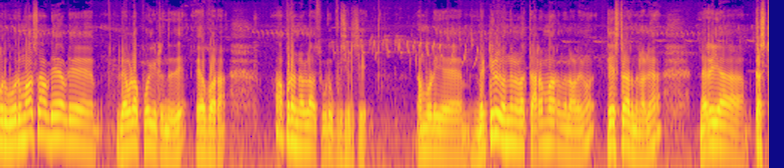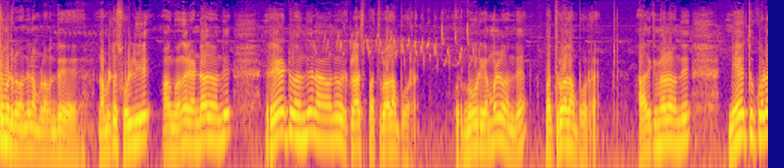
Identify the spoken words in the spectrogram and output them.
ஒரு ஒரு மாதம் அப்படியே அப்படியே லெவலாக போய்கிட்டு இருந்தது வியாபாரம். அப்புறம் நல்லா சூடு பிடிச்சிடுச்சு. நம்மளுடைய மெட்டீரியல் வந்து நல்லா தரமாக இருந்தனாலையும் டேஸ்ட்டாக இருந்தனாலையும் நிறையா கஸ்டமர்கள் வந்து நம்மளை வந்து நம்மள்கிட்ட சொல்லியே வாங்குவாங்க. ரெண்டாவது வந்து ரேட்டு வந்து நான் வந்து ஒரு கிளாஸ் பத்து ரூபா தான் போடுறேன். ஒரு நூறு எம்எல் வந்து பத்து ரூபா தான் போடுறேன். அதுக்கு மேலே வந்து நேற்று கூட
